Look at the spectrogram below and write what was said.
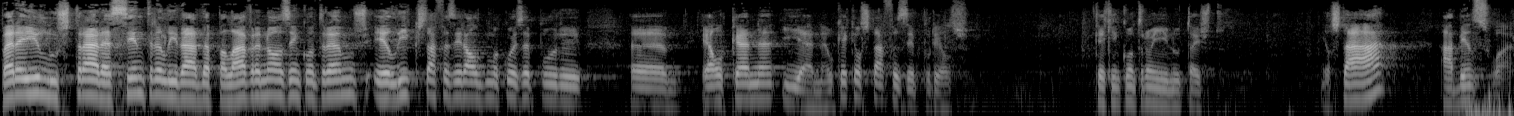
para ilustrar a centralidade da palavra, nós encontramos Eli que está a fazer alguma coisa por uh, Elcana e Ana. O que é que ele está a fazer por eles? O que é que encontram aí no texto? Ele está a, a abençoar.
